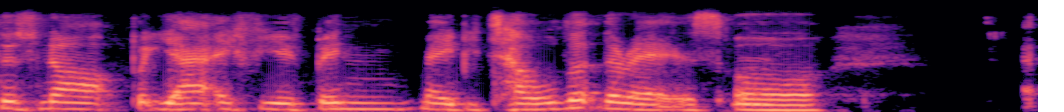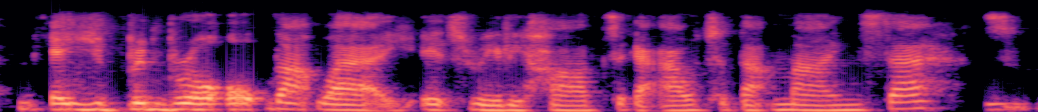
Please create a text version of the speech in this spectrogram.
there's not but yeah if you've been maybe told that there is mm. or eh, you've been brought up that way it's really hard to get out of that mindset mm.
